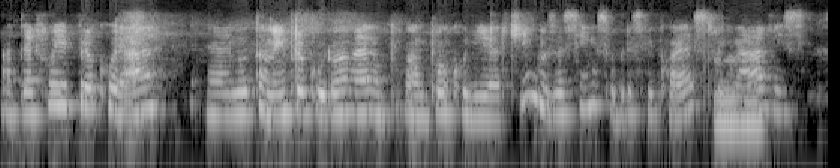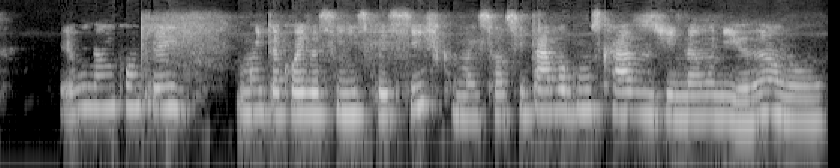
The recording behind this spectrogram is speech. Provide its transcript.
Até fui procurar, é, a Lu também procurou, né, um pouco de artigos, assim, sobre sequestro uhum. em aves. Eu não encontrei muita coisa, assim, específica, mas só citava alguns casos de não união, ou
